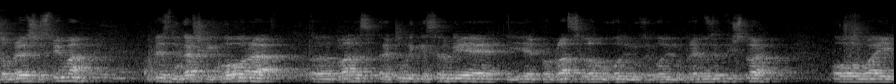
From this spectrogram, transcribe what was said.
Dobro večer svima. Bez dugačkih govora, e, vlada Republike Srbije je proglasila ovu godinu za godinu preduzetništva. Ovaj,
